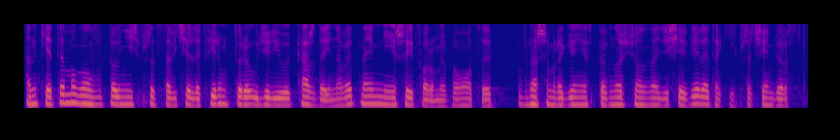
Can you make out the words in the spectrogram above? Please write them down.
Ankietę mogą wypełnić przedstawiciele firm, które udzieliły każdej, nawet najmniejszej formy pomocy. W naszym regionie z pewnością znajdzie się wiele takich przedsiębiorstw.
